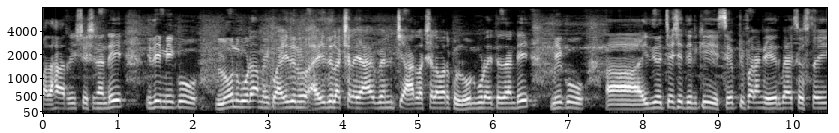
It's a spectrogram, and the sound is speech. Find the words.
పదహారు రిజిస్ట్రేషన్ అండి. ఇది మీకు లోన్ కూడా మీకు ఐదు ఐదు లక్షల యాభై వేల నుంచి ఆరు లక్షల వరకు లోన్ కూడా అవుతుందండి మీకు ఇది వచ్చేసి దీనికి సేఫ్టీ పరంగా ఎయిర్ బ్యాగ్స్ వస్తాయి.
